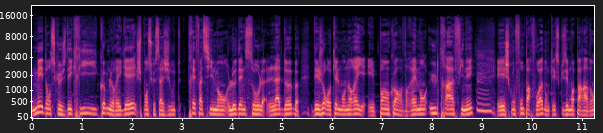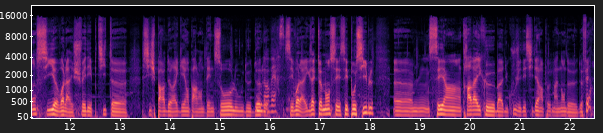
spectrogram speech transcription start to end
Mais dans ce que je décris comme le reggae, je pense que ça ajoute très facilement le dancehall, la dub, des genres auxquels mon oreille est pas encore vraiment ultra affinée. Hmm. Et je confonds parfois, donc excusez-moi par avance si euh, voilà, je fais des petites, euh, si je parle de reggae en parlant de dancehall ou de dub. C'est voilà, exactement, c'est possible. Euh, c'est un travail que bah du coup j'ai décidé un peu maintenant de, de faire.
